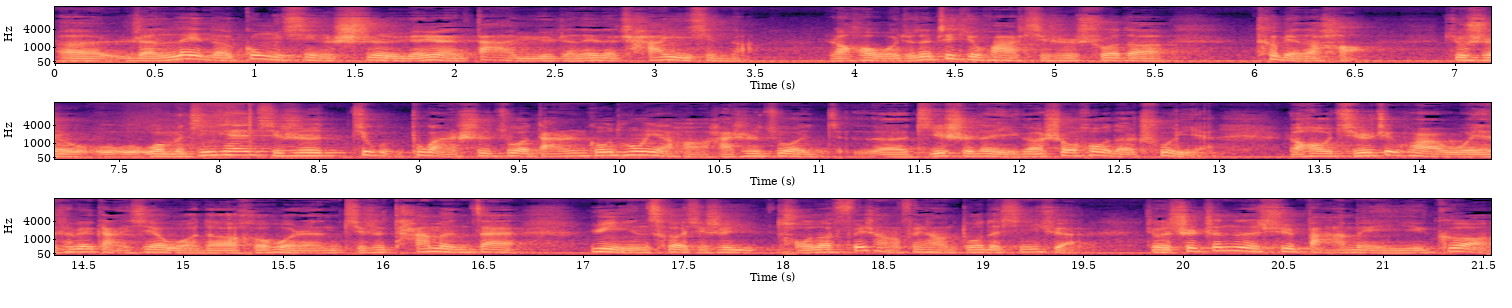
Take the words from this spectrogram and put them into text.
呃，人类的共性是远远大于人类的差异性的。然后我觉得这句话其实说的特别的好，就是我我们今天其实就不管是做达人沟通也好，还是做呃及时的一个售后的处理，然后其实这块儿我也特别感谢我的合伙人，其实他们在运营侧其实投了非常非常多的心血，就是真的去把每一个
